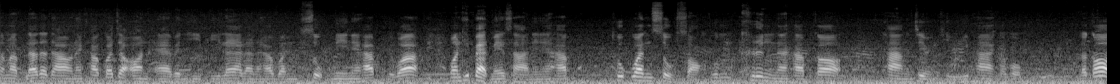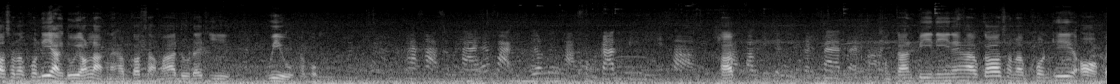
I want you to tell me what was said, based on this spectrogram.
สำหรับแล้วแต่ดาวนะครับก็จะออนแอร์เป็น EP แรกแล้วนะครับ วันศุกร์นี้นะครับหรือว่าวันที่ 8 เมษายนนี้นะครับ ทุกวันศุกร์2ทุ่มครึ่งนะครับ ก็ทาง GMTV 25ครับผม แล้วก็สำหรับคนที่อยากดูย้อนหลังนะครับ ก็สามารถดูได้ที่วิวครับผม อะค่ะ สุดท้ายให้ฝากอีกเรื่องหนึงค่ะสงกรารปีนี้ค่ะครับความคิดเห็นของแฟนๆหน่อยค่ะ ของกรารปีนี้นะครับ ก็สำหรับคนที่ออกไป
